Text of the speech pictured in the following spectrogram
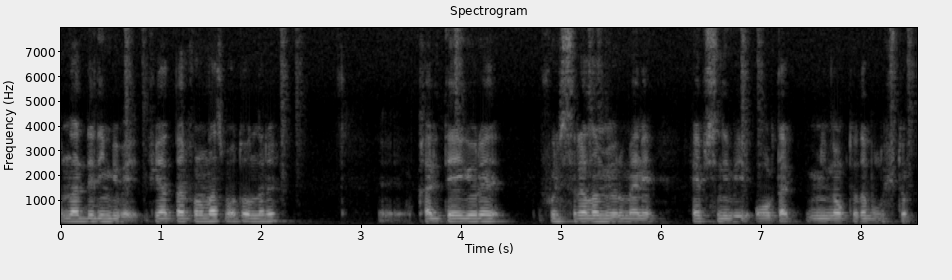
Bunlar dediğim gibi fiyat performans motorları e, kaliteye göre full sıralamıyorum. Yani hepsini bir ortak bir noktada buluşturup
